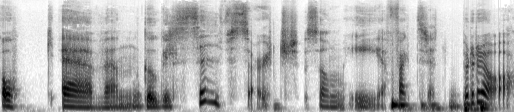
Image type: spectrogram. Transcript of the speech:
Och även Google Safe Search som är faktiskt rätt bra.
